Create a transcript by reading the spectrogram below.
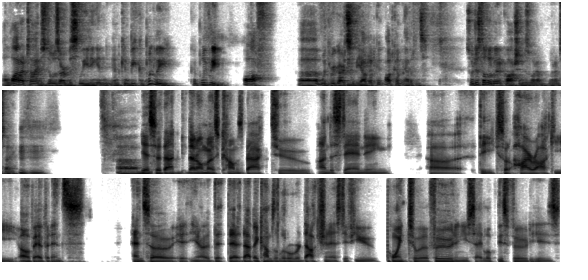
A lot of times those are misleading and, and can be completely, completely mm-hmm. off uh, with regards to the out- outcome evidence. So just a little bit of caution is what I'm what I'm saying. Um, yeah, so that that almost comes back to understanding uh, the sort of hierarchy of evidence, and so it, you know that, that that becomes a little reductionist if you point to a food and you say, "Look, this food is,"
